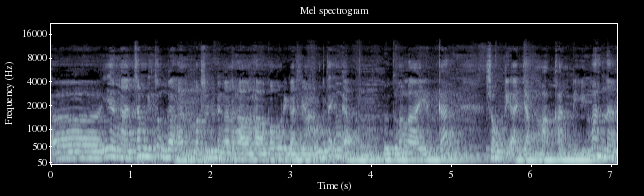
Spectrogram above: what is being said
eh iya ngancam gitu enggak kan? Maksudnya dengan hal-hal komunikasi yang buruk teh enggak. Betul. melainkan sok diajak makan di imahna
